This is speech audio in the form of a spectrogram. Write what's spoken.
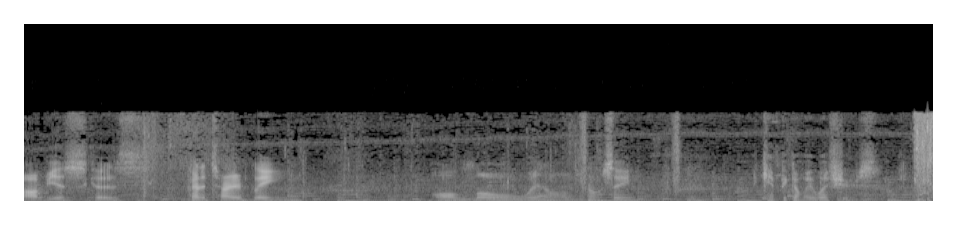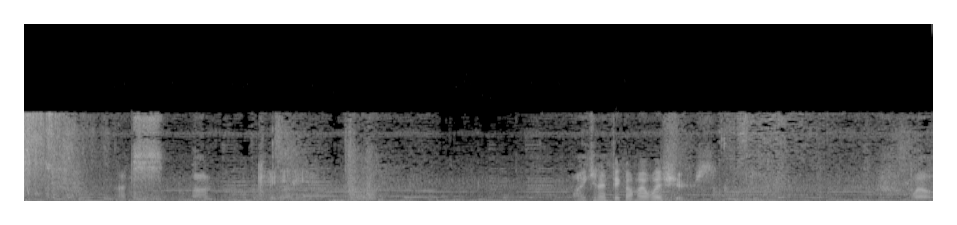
obvious because I'm kind of tired of playing all low and all, you know what I'm saying? I can't pick up my web shoes. That's okay. Why can't I pick up my web shoes? Well.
